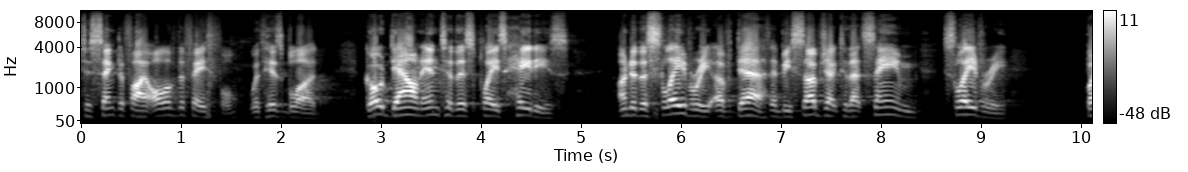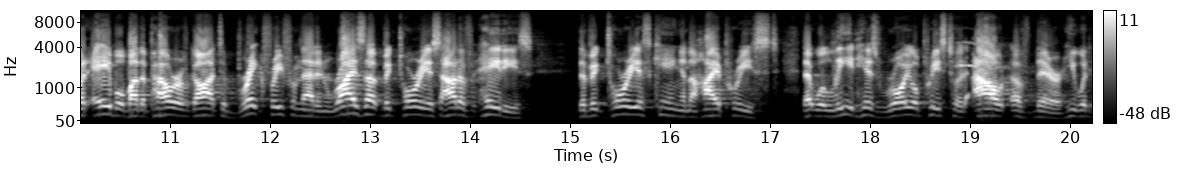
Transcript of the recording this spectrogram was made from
to sanctify all of the faithful with his blood, go down into this place, Hades, under the slavery of death, and be subject to that same slavery, but able by the power of God to break free from that and rise up victorious out of Hades, the victorious king and the high priest that will lead his royal priesthood out of there. He would,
